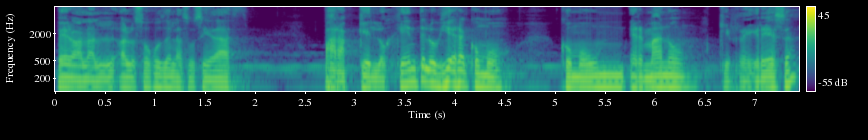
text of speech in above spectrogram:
Pero a, los ojos de la sociedad, para que la gente lo viera como un hermano que regresa,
